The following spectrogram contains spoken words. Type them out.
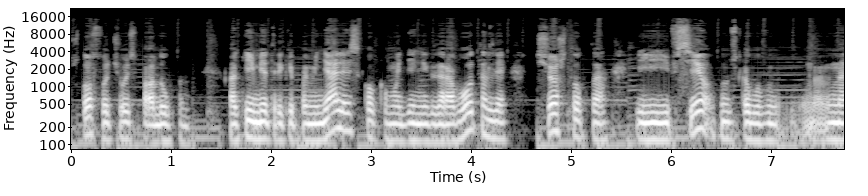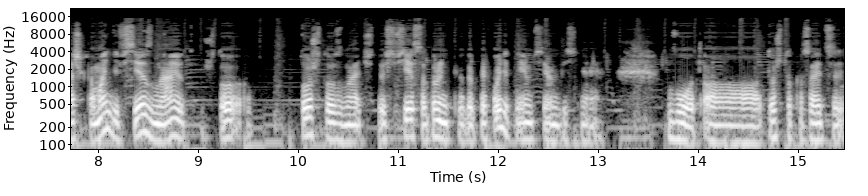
что случилось с продуктом, какие метрики поменялись, сколько мы денег заработали, еще что-то. И все, ну, как бы в нашей команде все знают, что то, что значит. То есть все сотрудники, которые приходят, я им всем объясняю. Вот. А то, что касается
